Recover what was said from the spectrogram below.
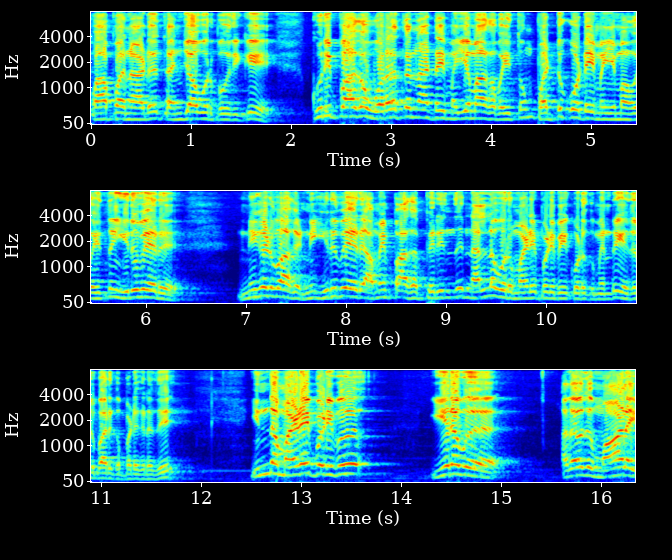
பாப்பா நாடு தஞ்சாவூர் பகுதிக்கு குறிப்பாக ஒரத்த நாட்டை மையமாக வைத்தும் பட்டுக்கோட்டை மையமாக வைத்தும் இருவேறு நிகழ்வாக இருவேறு அமைப்பாக பிரிந்து நல்ல ஒரு மழைப்பொழிவை கொடுக்கும் என்று எதிர்பார்க்கப்படுகிறது. இந்த மழைப்பொழிவு இரவு அதாவது மாலை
